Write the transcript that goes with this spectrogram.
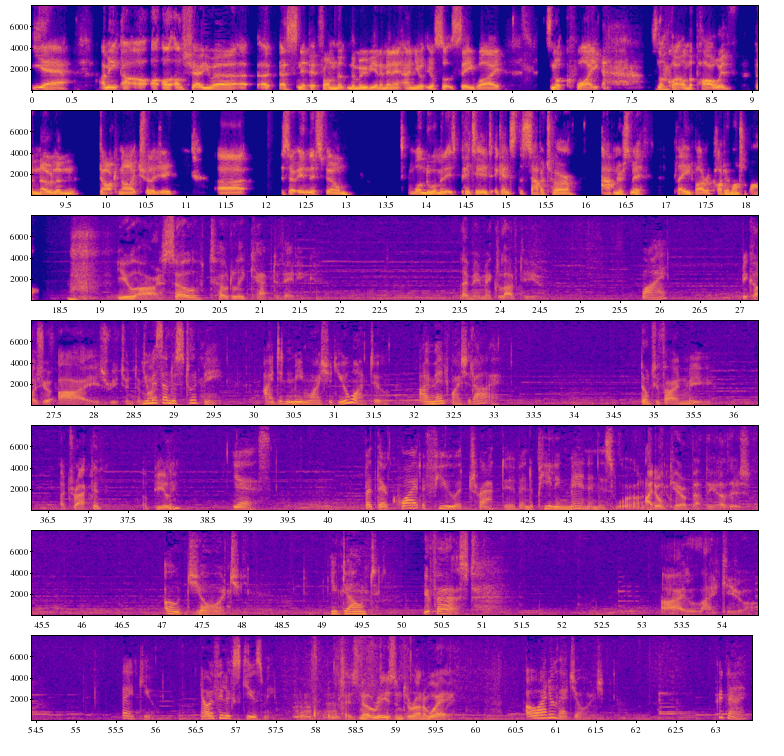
yeah. I mean, I- I- I'll, I'll show you a, a, a snippet from the, the movie in a minute, and you'll, you'll sort of see why it's not quite it's not quite on the par with the Nolan Dark Knight trilogy. Uh, so, in this film, Wonder Woman is pitted against the saboteur Abner Smith, played by Ricardo Montalban. You are so totally captivating. Let me make love to you Why? because your eyes reach into my. You misunderstood me. I didn't mean why should you want to. I meant why should I? Don't you find me attractive? Appealing? Yes. But there are quite a few attractive and appealing men in this world. I don't care about the others. Oh, George. You don't? You're fast. I like you. Thank you. Now, if you'll excuse me. There's no reason to run away. Oh, I know that, George. Good night.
